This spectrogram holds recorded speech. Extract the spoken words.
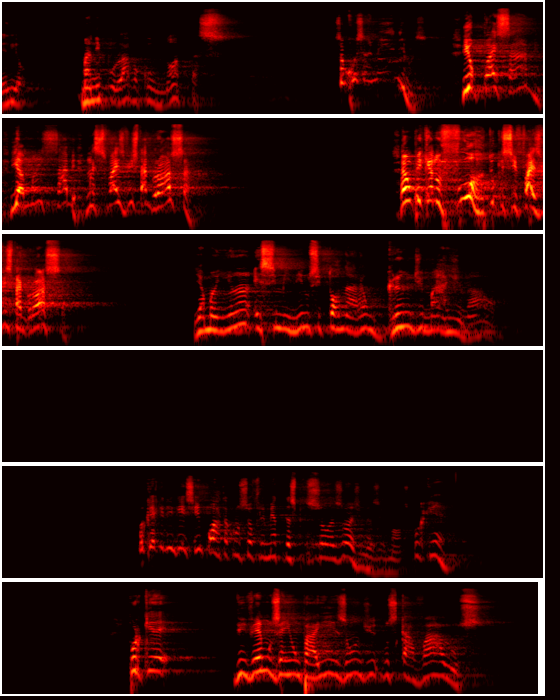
Ele manipulava com notas. São coisas mínimas. E o pai sabe, e a mãe sabe, mas faz vista grossa. É um pequeno furto que se faz vista grossa. E amanhã esse menino se tornará um grande marginal. Por que, que ninguém se importa com o sofrimento das pessoas hoje, meus irmãos? Por quê? Porque vivemos em um país onde os cavalos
